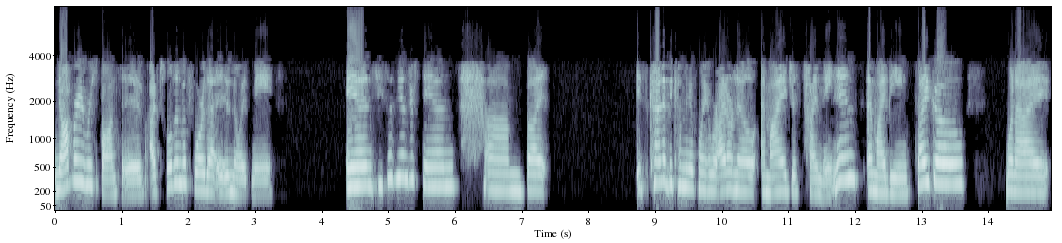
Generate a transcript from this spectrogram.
not very responsive. I've told him before that it annoys me. And he says he understands, um, but it's kind of becoming a point where I don't know, am I just high maintenance? Am I being psycho when I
